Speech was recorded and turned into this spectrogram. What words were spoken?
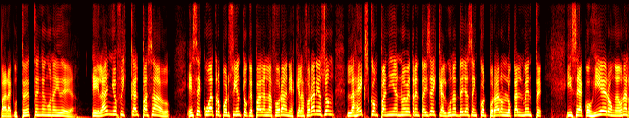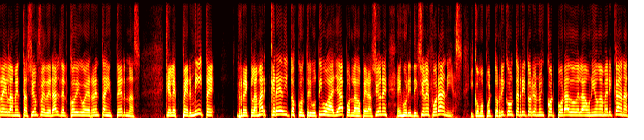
Para que ustedes tengan una idea, el año fiscal pasado, ese 4% que pagan las foráneas, que las foráneas son las ex compañías 936, que algunas de ellas se incorporaron localmente y se acogieron a una reglamentación federal del Código de Rentas Internas que les permite reclamar créditos contributivos allá por las operaciones en jurisdicciones foráneas. Y como Puerto Rico es un territorio no incorporado de la Unión Americana,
